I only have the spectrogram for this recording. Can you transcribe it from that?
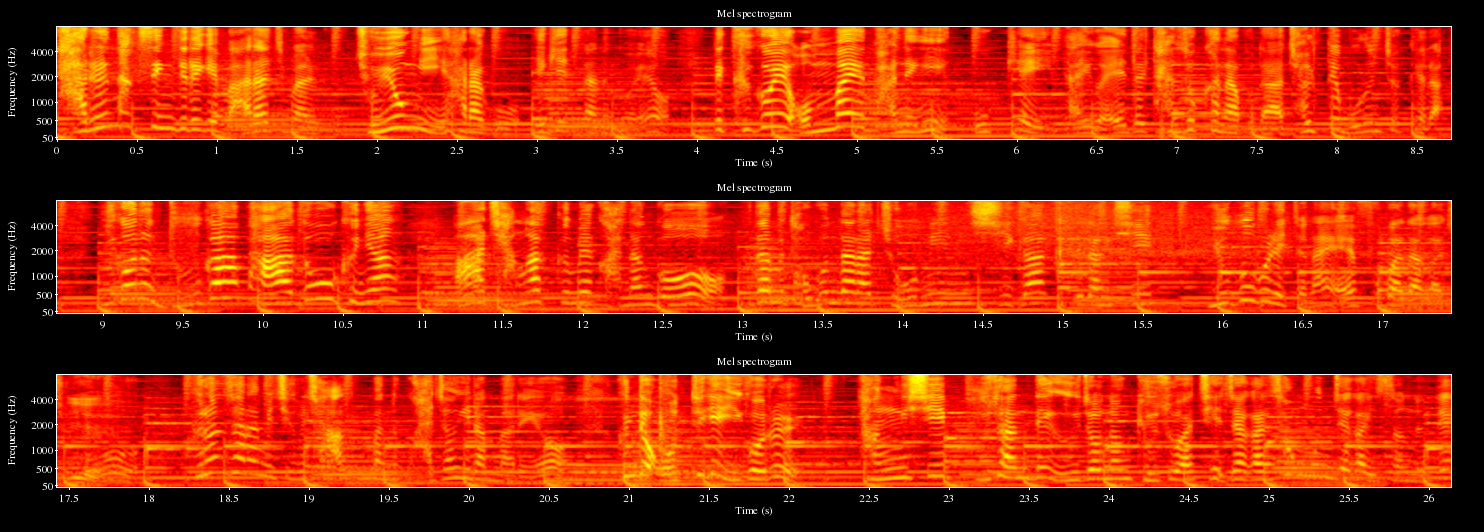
다른 학생들에게 말하지 말고 조용히 하라고 얘기했다는 거예요. 근데 그거에 엄마의 반응이 오케이 야 이거 애들 단속하나 보다 절대 모른 척해라. 이거는 누가 봐도 그냥 아 장학금에 관한 거 그다음에 더군다나 조민 씨가 그때 당시 유급을 했잖아요 F 받아가지고 예. 그런 사람이 지금 장학금 받는 과정이란 말이에요. 오. 근데 어떻게 이거를 당시 부산대 의전원 교수와 제자 간 성문제가 있었는데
